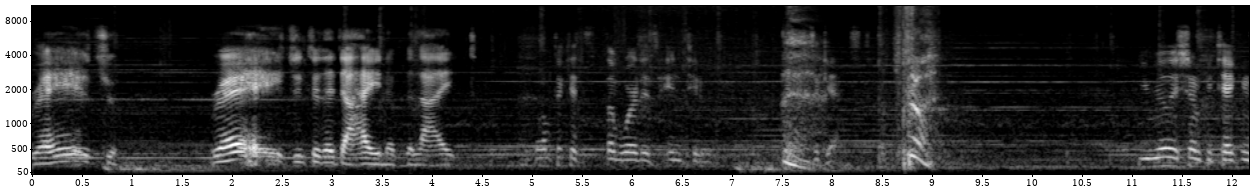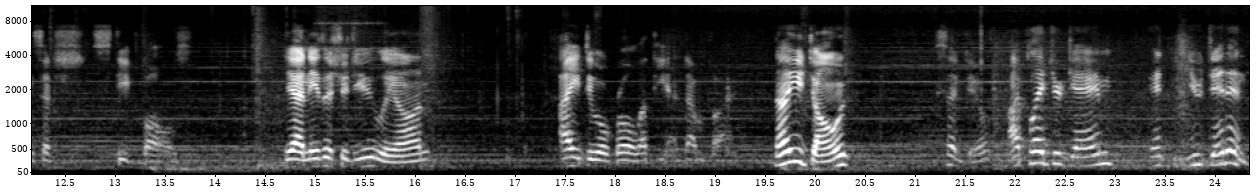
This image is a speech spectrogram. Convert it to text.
Rage. Rage into the dying of the light. I don't think it's the word is into. It's against. You really shouldn't be taking such steep falls. Yeah, neither should you, Leon. I do a roll at the end. I'm fine. No, you don't. Yes, I do. I played your game, and you didn't.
